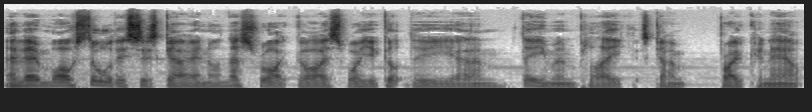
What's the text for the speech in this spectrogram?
And then, whilst all this is going on, that's right, guys. While you got the um, demon plague that's going broken out,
